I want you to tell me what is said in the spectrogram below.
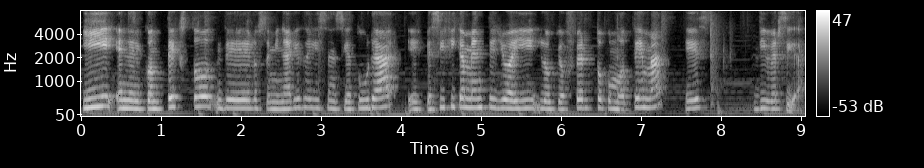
Y en el contexto de los seminarios de licenciatura, específicamente yo ahí lo que oferto como tema es diversidad.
